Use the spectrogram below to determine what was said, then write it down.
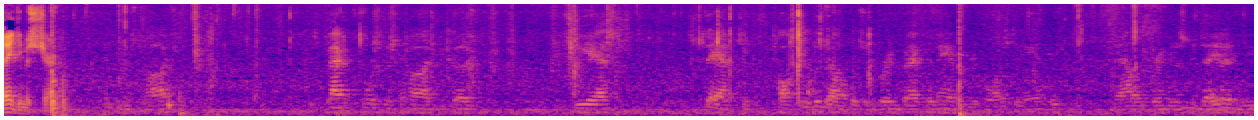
Thank you, Mr. Chairman. Thank you, Mr. Hodge. Back and forth, Mr. Hodge, because we asked staff to talk to the developers and bring back an answer, replies the answers. Now they're bringing us the data, and we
